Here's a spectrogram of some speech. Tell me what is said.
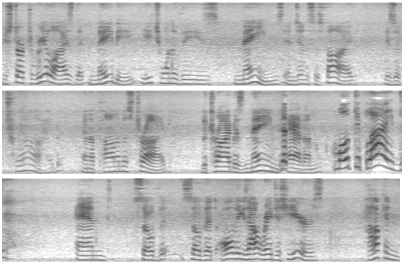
you start to realize that maybe each one of these names in Genesis 5 is a tribe, an eponymous tribe the tribe is named The- Adam, Multiplied. and so that so that all these outrageous years, how can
